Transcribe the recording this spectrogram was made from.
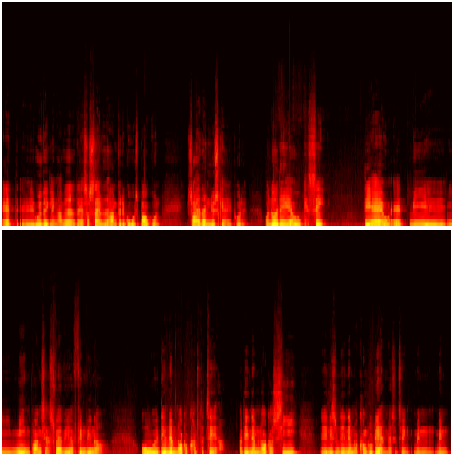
at øh, udviklingen har været. Da jeg så samtidig har en pædagogisk baggrund, så har jeg været nysgerrig på det. Og noget af det, jeg jo kan se, det er jo, at vi øh, i min branche har svært ved at finde vinder. Og øh, det er jo nemt nok at konstatere, og det er nemt nok at sige, øh, ligesom det er nemt at konkludere en masse ting, men, men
